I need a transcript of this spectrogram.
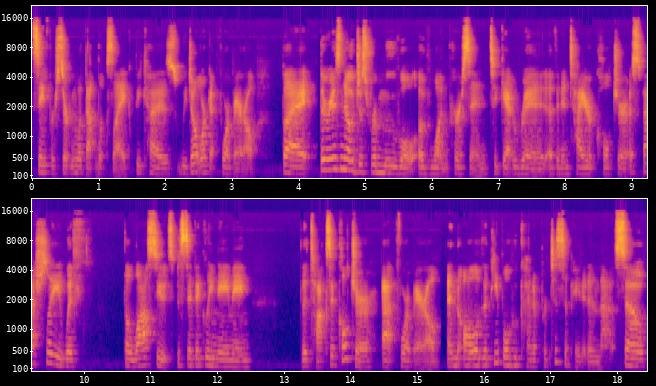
say for certain what that looks like because we don't work at Four Barrel. But there is no just removal of one person to get rid of an entire culture, especially with the lawsuit specifically naming the toxic culture at Four Barrel and all of the people who kind of participated in that. So,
